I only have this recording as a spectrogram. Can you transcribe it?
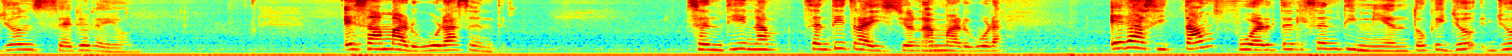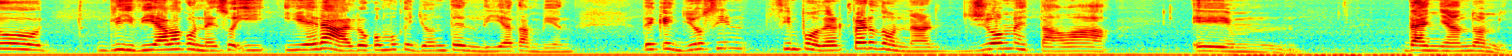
yo en serio, León, esa amargura sentí. Sentí, sentí traición, amargura. Era así tan fuerte el sentimiento que yo, yo lidiaba con eso y, y era algo como que yo entendía también, de que yo sin, sin poder perdonar, yo me estaba em, dañando a mí.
